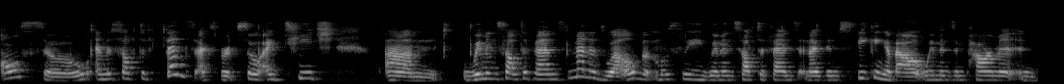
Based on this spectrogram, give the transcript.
also am a self defense expert. So I teach um, women's self defense, men as well, but mostly women's self defense. And I've been speaking about women's empowerment and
